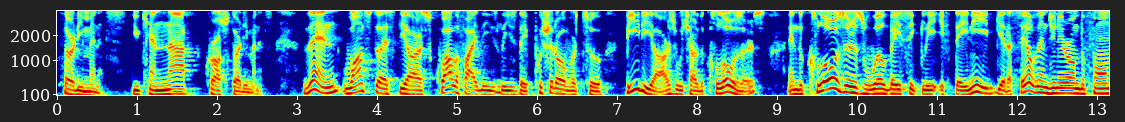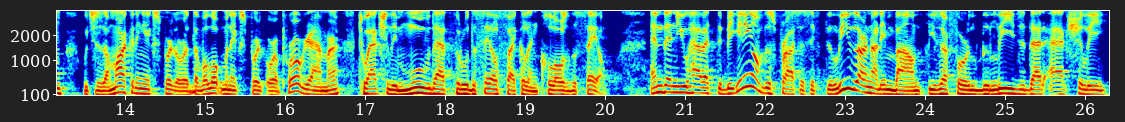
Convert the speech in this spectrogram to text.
30 minutes. You cannot cross 30 minutes. Then once the SDRs qualify these leads, they push it over to BDRs, which are the closers. And the closers will basically, if they need, get a sales engineer on the phone, which is a marketing expert or a development expert or a programmer to actually move that through the sales cycle and close the sale. And then you have at the beginning of this process, if the leads are not inbound, these are for the leads that actually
